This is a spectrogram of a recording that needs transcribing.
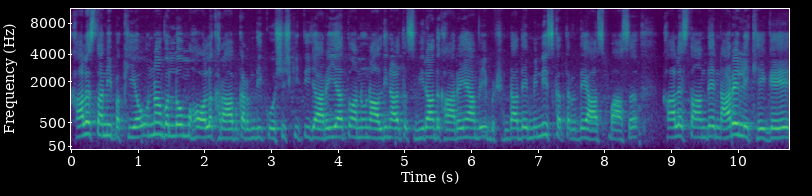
ਖਾਲਿਸਤਾਨੀ ਪੱਖੀ ਆ, ਉਹਨਾਂ ਵੱਲੋਂ ਮਾਹੌਲ ਖਰਾਬ ਕਰਨ ਦੀ ਕੋਸ਼ਿਸ਼ ਕੀਤੀ ਜਾ ਰਹੀ ਆ। ਤੁਹਾਨੂੰ ਨਾਲ ਦੀ ਨਾਲ ਤਸਵੀਰਾਂ ਦਿਖਾ ਰਹੇ ਆ ਵੀ ਬਠਿੰਡਾ ਦੇ ਮਿੰਨੀ ਸਕੱਤਰ ਦੇ ਆਸ-ਪਾਸ ਖਾਲਿਸਤਾਨ ਦੇ ਨਾਅਰੇ ਲਿਖੇ ਗਏ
